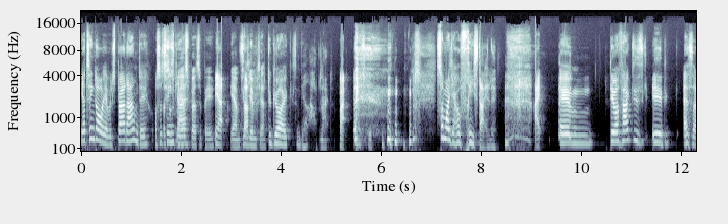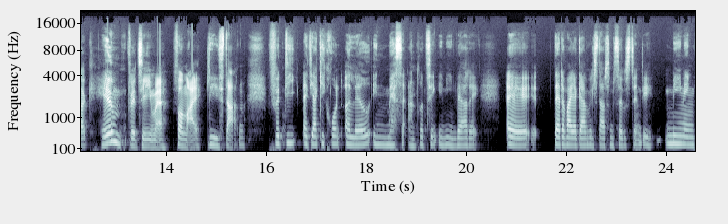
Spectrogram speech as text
jeg tænkte over, at jeg ville spørge dig om det, og så og så tænkte skulle jeg, jeg spørge tilbage. ja, Jamen, det så glemte jeg. du gjorde ikke, som vi havde aftalt. Nej. Nej. så måtte jeg jo freestyle. Nej. Øhm, det var faktisk et altså, kæmpe tema for mig lige i starten. Fordi at jeg gik rundt og lavede en masse andre ting i min hverdag. Øh, da der var, jeg gerne ville starte som selvstændig. Meaning,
